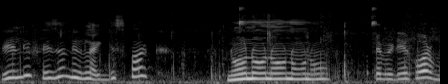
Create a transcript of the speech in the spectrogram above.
Really, Faizan, you like this park? No, no, no, no, no. Video করব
